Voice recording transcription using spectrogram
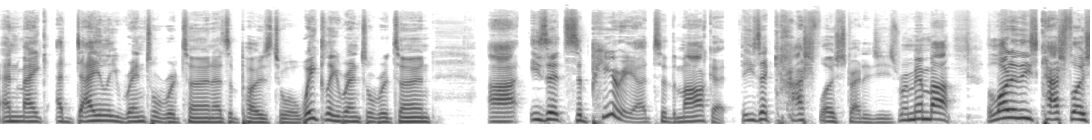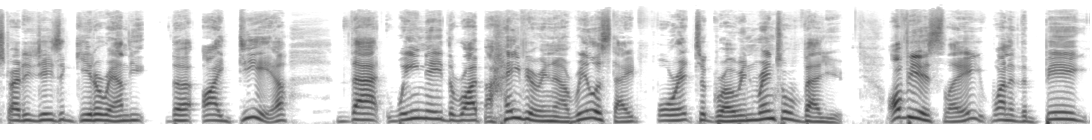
and make a daily rental return as opposed to a weekly rental return? Uh, is it superior to the market? These are cash flow strategies. Remember, a lot of these cash flow strategies are geared around the, the idea that we need the right behavior in our real estate for it to grow in rental value. Obviously, one of the big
